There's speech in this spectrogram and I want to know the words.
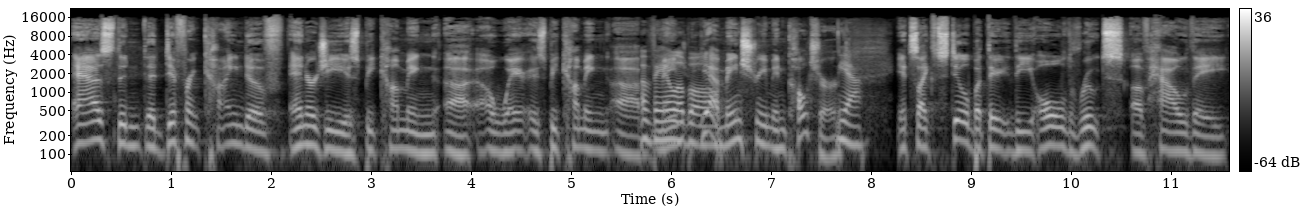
as the the different kind of energy is becoming uh, aware is becoming uh, main- Available. yeah, mainstream in culture. Yeah. It's like still, but the the old roots of how they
